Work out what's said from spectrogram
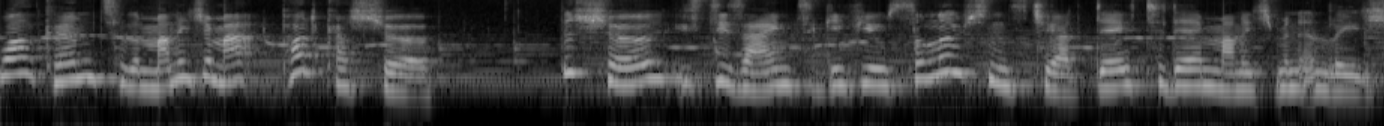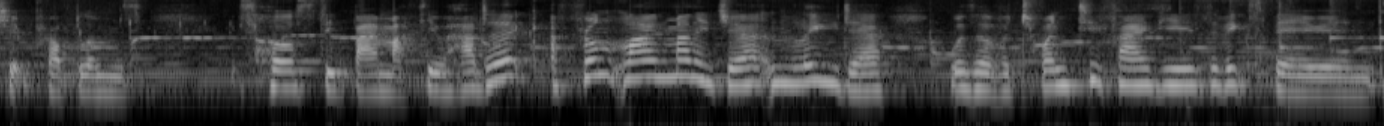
Welcome to the Manager Matt podcast show. The show is designed to give you solutions to your day to day management and leadership problems. It's hosted by Matthew Haddock, a frontline manager and leader with over 25 years of experience.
